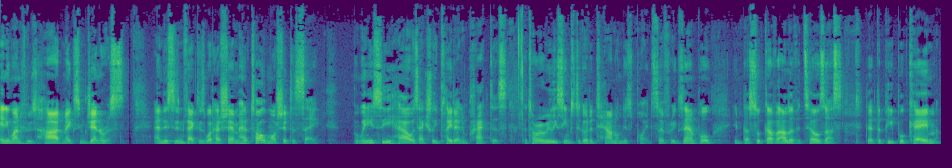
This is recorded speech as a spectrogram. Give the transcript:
anyone whose heart makes him generous. And this, is, in fact, is what Hashem had told Moshe to say. But when you see how it's actually played out in practice, the Torah really seems to go to town on this point. So, for example, in Pasuk Av Aleph, it tells us that the people came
